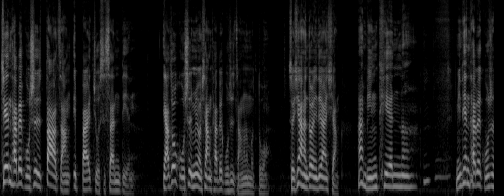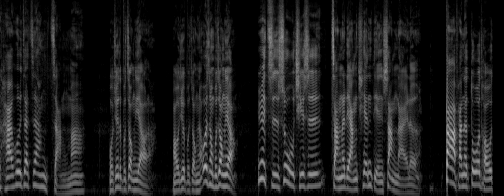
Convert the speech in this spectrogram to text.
今天台北股市大涨一百九十三点，亚洲股市没有像台北股市涨那么多，所以现在很多人都在想：那明天呢？明天台北股市还会再这样涨吗？我觉得不重要了啊，我觉得不重要。为什么不重要？因为指数其实涨了两千点上来了，大盘的多头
